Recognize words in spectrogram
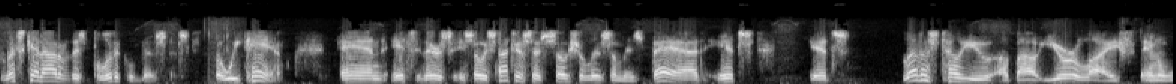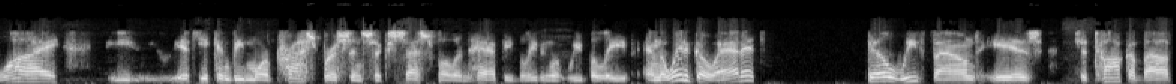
let's get out of this political business. But we can. And it's there's so it's not just that socialism is bad, it's it's let us tell you about your life and why you, it, you can be more prosperous and successful and happy believing what we believe. And the way to go at it, Bill, we've found is to talk about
